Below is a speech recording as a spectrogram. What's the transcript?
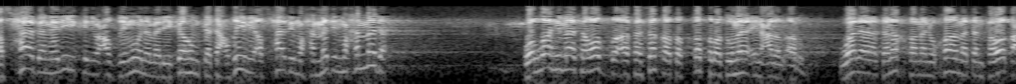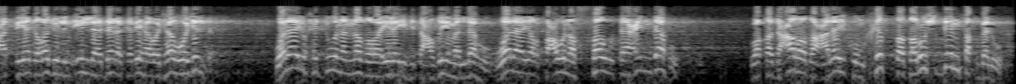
أصحاب مليك يعظمون مليكهم كتعظيم أصحاب محمد محمدا. والله ما توضأ فسقطت قطرة ماء على الأرض ولا تنخم نخامة فوقعت في يد رجل إلا دلك بها وجهه وجلده. ولا يحدون النظر إليه تعظيما له ولا يرفعون الصوت عنده. وقد عرض عليكم خطة رشد فاقبلوها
